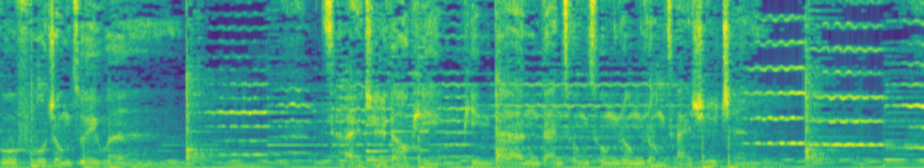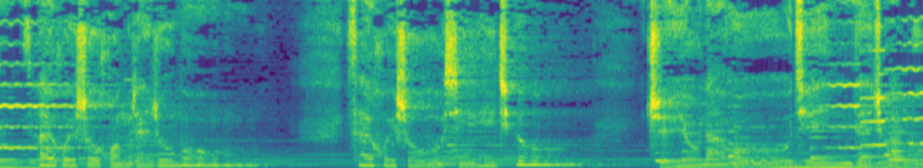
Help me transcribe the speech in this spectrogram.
浮负中最温，才知道平平淡淡、从从容容才是真。再回首，恍然如梦；再回首，我心依旧。只有那无尽的长路。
